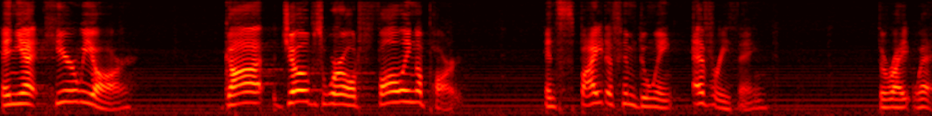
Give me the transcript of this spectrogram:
And yet, here we are, God, Job's world falling apart in spite of him doing everything the right way.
